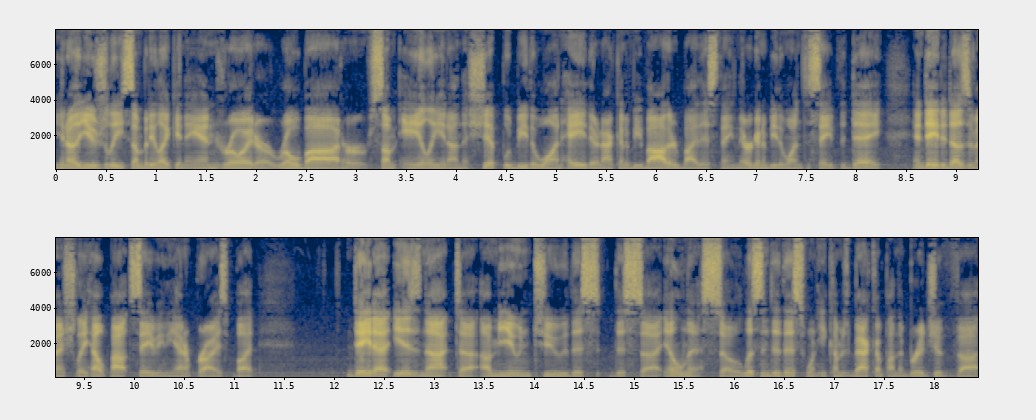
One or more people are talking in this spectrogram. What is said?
you know, usually somebody like an android or a robot or some alien on the ship would be the one. Hey, they're not going to be bothered by this thing. They're going to be the one to save the day. And Data does eventually help out saving the Enterprise, but Data is not uh, immune to this this uh, illness. So listen to this when he comes back up on the bridge of uh,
